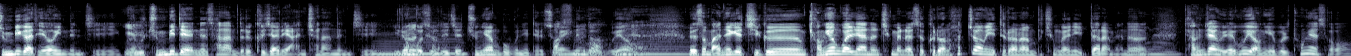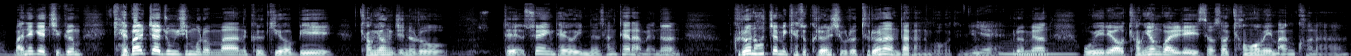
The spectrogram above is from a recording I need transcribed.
준비가 되어 있는지 그리고 예. 준비되어 있는 사람들을 그 자리에 앉혀놨는지 음, 이런 그렇죠. 것들도 이제 중요한 부분이 될 수가 있는 맞습니다. 거고요. 예. 음. 그래서 만약에 지금 경영 관리하는 측면에서 그런 허점이 드러나는 측면이 있다라면은 네. 당장 외부 영입을 통해서 만약에 지금 개발자 중심으로만 그 기업이 경영진으로 대- 수행되어 있는 상태라면은 그런 허점이 계속 그런 식으로 드러난다라는 거거든요. 예. 그러면 음. 오히려 경영 관리에 있어서 경험이 많거나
